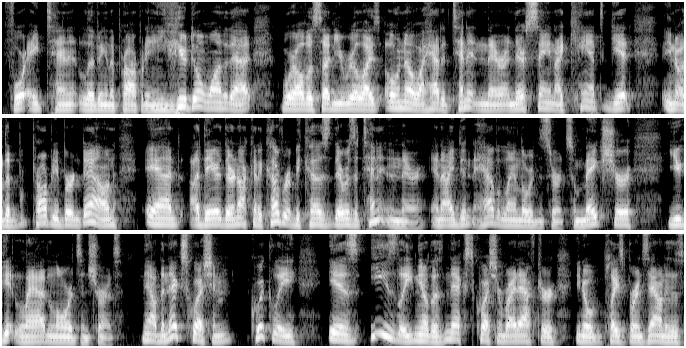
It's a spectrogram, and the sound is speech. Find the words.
for a tenant living in the property. And you don't want that where all of a sudden you realize, oh no, I had a tenant in there and they're saying I can't get, you know, the property burned down and uh, they're, they're not going to cover it because there was a tenant in there and I didn't have a landlord's insurance. So make sure you get landlord's insurance. Now, the next question quickly is easily, you know, the next question right after, you know, place burns down is,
